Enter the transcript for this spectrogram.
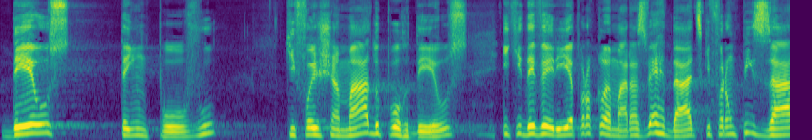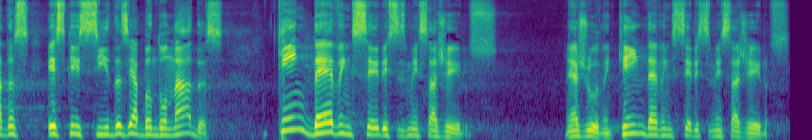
Deus tem um povo que foi chamado por Deus e que deveria proclamar as verdades que foram pisadas, esquecidas e abandonadas. Quem devem ser esses mensageiros? Me ajudem. Quem devem ser esses mensageiros?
